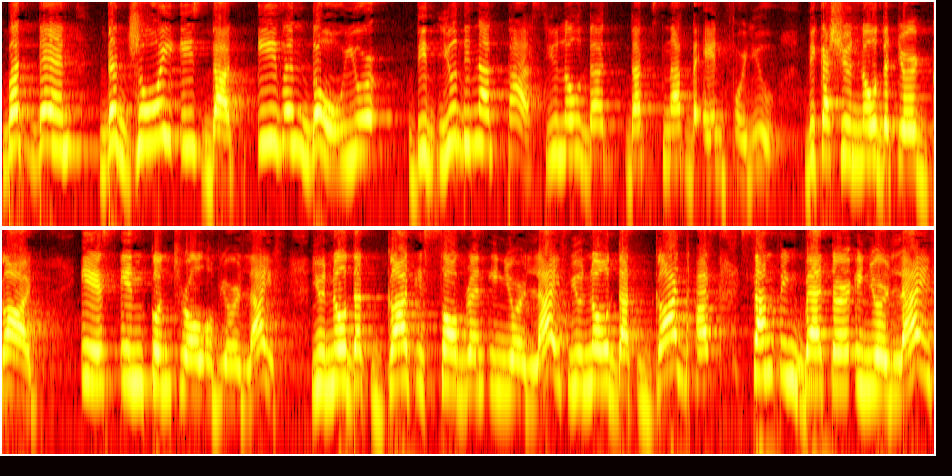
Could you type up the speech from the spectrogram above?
But then, the joy is that even though you're, did, you did not pass, you know that that's not the end for you. Because you know that your God is in control of your life. You know that God is sovereign in your life. You know that God has something better in your life.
